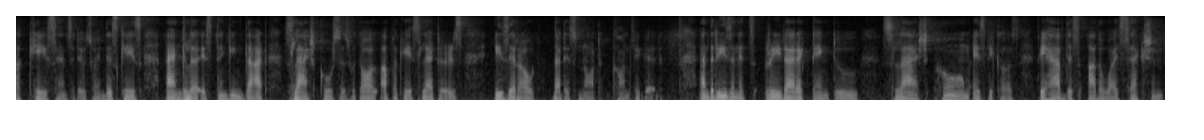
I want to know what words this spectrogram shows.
are case sensitive. So in this case, Angular is thinking that slash courses with all uppercase letters is a route that is not configured. And the reason it's redirecting to slash home is because we have this otherwise section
